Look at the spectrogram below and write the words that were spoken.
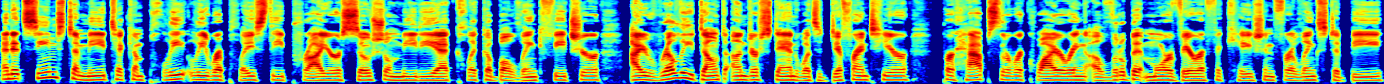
and it seems to me to completely replace the prior social media clickable link feature. I really don't understand what's different here, Perhaps they're requiring a little bit more verification for links to be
